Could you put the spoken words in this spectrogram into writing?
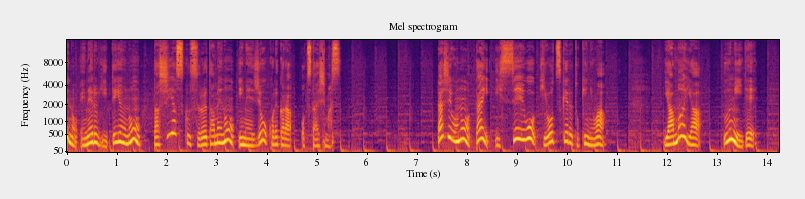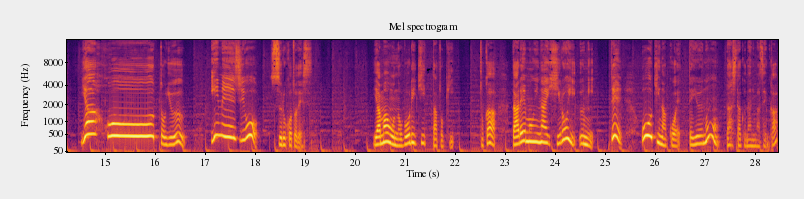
声のエネルギーっていうのを出しやすくするためのイメージをこれからお伝えしますラジオの第一声を気をつける時には山や海で「ヤッホー!」というイメージをすることです山を登りきった時とか誰もいない広い海で大きな声っていうのを出したくなりませんか？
